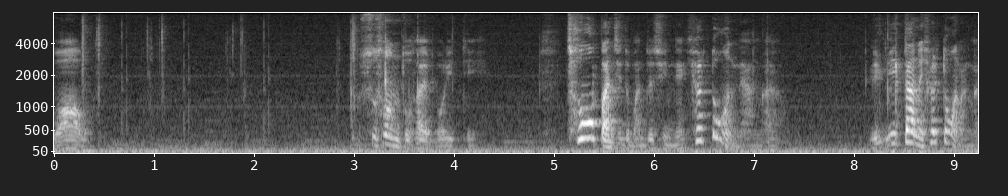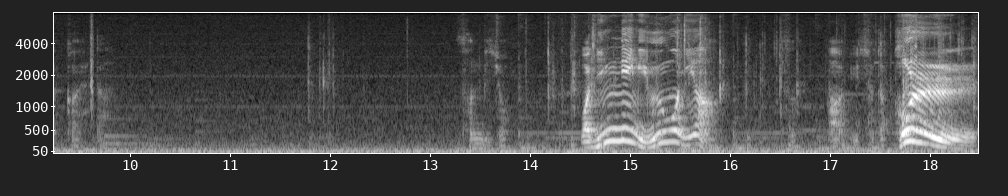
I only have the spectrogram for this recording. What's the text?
와우. 수선도사의 머리띠. 청옥 반지도 만들 수 있네. 혈동은 내안 가요. 일- 일단은 혈동은 안 갈 거야. 일단. 선비죠. 와 닉네임이 응원이야. 아 미쳤다. 헐.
